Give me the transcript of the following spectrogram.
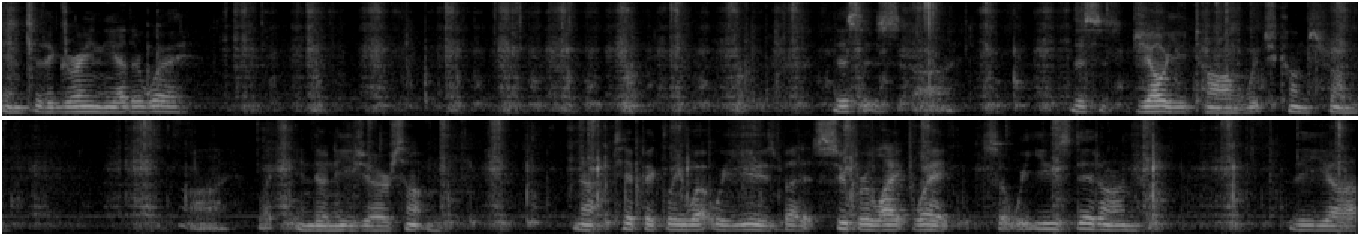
into the grain the other way. This is uh, this is jelutong, which comes from uh, like Indonesia or something not typically what we use, but it's super lightweight. So we used it on the uh,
